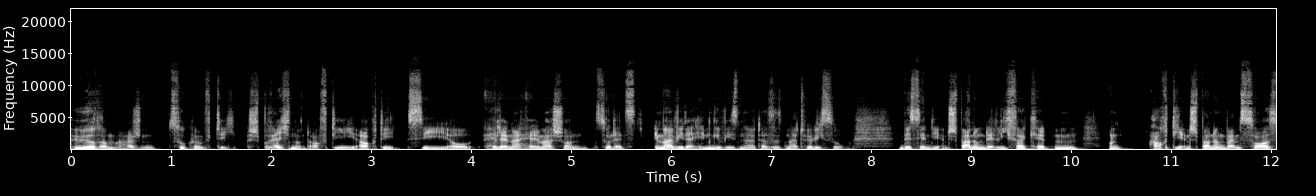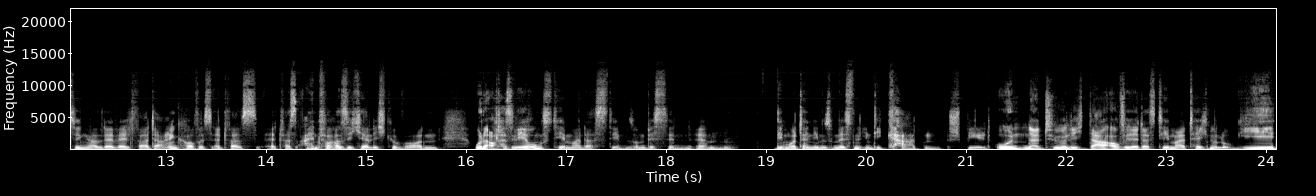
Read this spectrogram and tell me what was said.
höhere Margen zukünftig sprechen und auf die auch die CEO Helena Helmer schon zuletzt immer wieder hingewiesen hat. Das ist natürlich so ein bisschen die Entspannung der Lieferketten und auch die Entspannung beim Sourcing, also der weltweite Einkauf ist etwas, etwas einfacher sicherlich geworden. Oder auch das Währungsthema, das dem so ein bisschen ähm, dem Unternehmen so ein bisschen in die Karten spielt. Und natürlich da auch wieder das Thema Technologie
